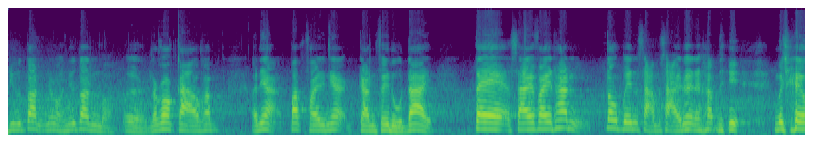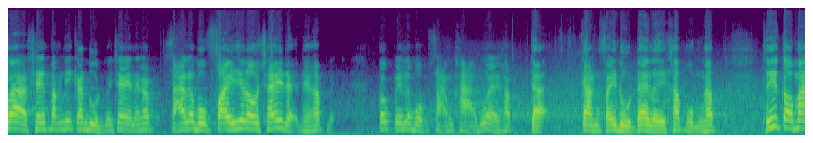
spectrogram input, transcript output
นิวตันไม่บอกนิวตันบอกเออแล้วก็กาวครับ อันเนี้ยปลั๊กไฟเนี้ยกันไฟดูดได้ แต่สายไฟท่านต้องเป็น 3 สายด้วยนะครับนี่ไม่ใช่ว่าใช้ปลั๊กนี้กันดูดไม่ใช่นะครับ สายระบบไฟที่เราใช้เนี่ยนะครับต้องเป็นระบบ 3 ขาด้วยครับ จะกันไฟดูดได้เลยครับผมครับทีนี้ต่อมา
